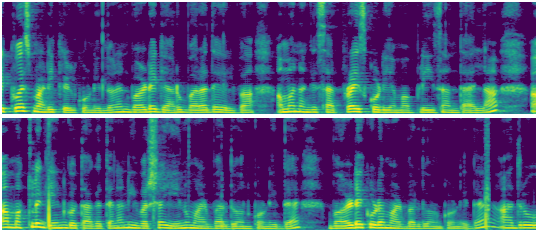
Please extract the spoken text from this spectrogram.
ರಿಕ್ವೆಸ್ಟ್ ಮಾಡಿ ಕೇಳ್ಕೊಂಡಿದ್ಲು. ನನ್ನ ಬರ್ಡೇಗೆ ಯಾರೂ ಬರೋದೇ ಇಲ್ವಾ? ಅಮ್ಮ ನನಗೆ ಸರ್ಪ್ರೈಸ್ ಕೊಡಿ ಅಮ್ಮ ಪ್ಲೀಸ್ ಅಂತ ಎಲ್ಲ. ಮಕ್ಳಿಗೆ ಏನು ಗೊತ್ತಾಗುತ್ತೆ? ನಾನು ಈ ವರ್ಷ ಏನು ಮಾಡಬಾರ್ದು ಅಂದ್ಕೊಂಡಿದ್ದೆ ಬರ್ಡೇ ಕೂಡ ಮಾಡಬಾರ್ದು ಅಂದ್ಕೊಂಡಿದ್ದೆ ಆದರೂ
